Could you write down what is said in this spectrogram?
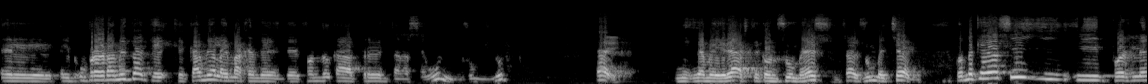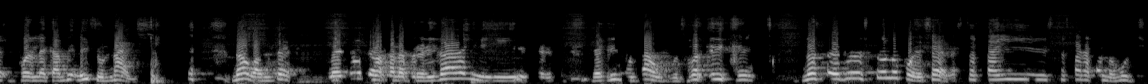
el, el- un programita que, que cambia la imagen de, de fondo cada 30 segundos, un minuto. ¿Sabes? Ya me dirás que consume eso, ¿sabes? Un mechero. Pues me quedé así y, y pues, le, pues le cambié, le hice un nice. No aguanté. Le tuve que bajar la prioridad y, y le di output, porque dije, no esto no puede ser, esto está ahí, esto está gastando mucho.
